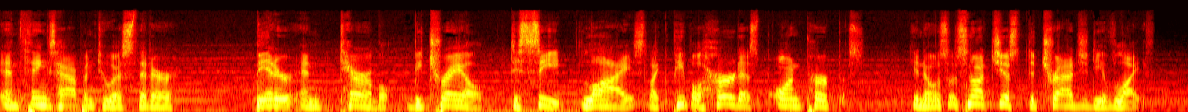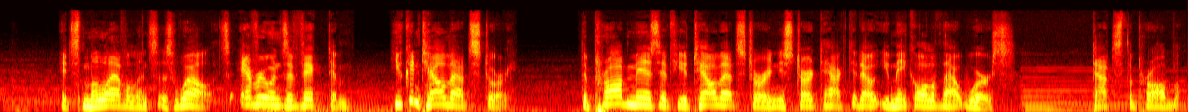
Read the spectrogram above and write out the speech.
and things happen to us that are bitter and terrible, betrayal, deceit, lies. Like people hurt us on purpose, you know. So it's not just the tragedy of life; it's malevolence as well. It's everyone's a victim. You can tell that story. The problem is if you tell that story and you start to act it out, you make all of that worse. That's the problem.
